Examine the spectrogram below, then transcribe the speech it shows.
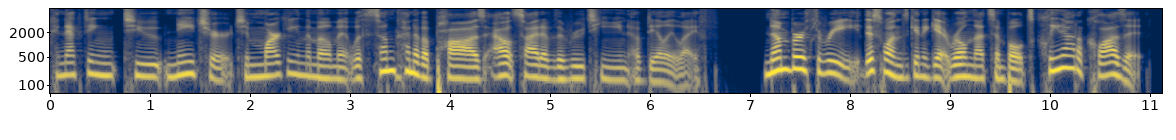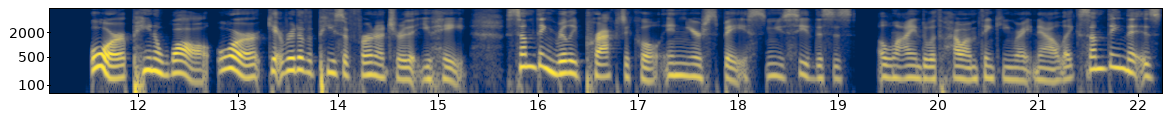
connecting to nature, to marking the moment with some kind of a pause outside of the routine of daily life. Number three, this one's going to get real nuts and bolts. Clean out a closet or paint a wall or get rid of a piece of furniture that you hate. Something really practical in your space. And you see, this is aligned with how I'm thinking right now. Like something that is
